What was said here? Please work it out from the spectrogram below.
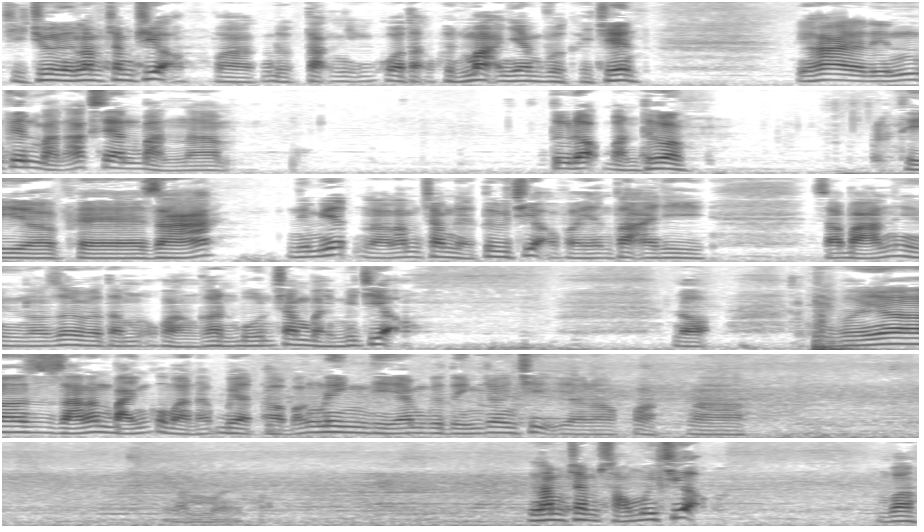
chỉ chưa đến 500 triệu và được tặng những quà tặng khuyến mại như em vừa kể trên. Thứ hai là đến phiên bản Accent bản uh, tự động bản thường. Thì ờ, về giá niêm yết là 504 triệu và hiện tại thì giá bán thì nó rơi vào tầm độ khoảng gần 470 triệu. Đó. Thì với ờ, giá lăn bánh của bản đặc biệt ở Bắc Ninh thì em cứ tính cho anh chị là khoảng ờ, 560 triệu. Vâng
